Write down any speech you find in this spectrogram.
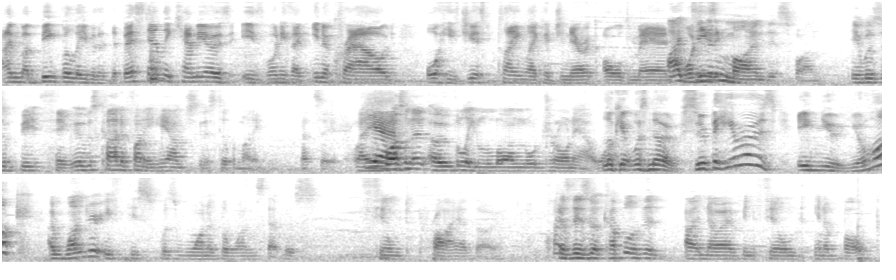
I'm a big believer that the best Stan Lee cameos is when he's like in a crowd or he's just playing like a generic old man. I didn't he's mind this one. It was a bit thing. It was kind of funny. Here, I'm just going to steal the money. That's it. Like, Yeah. It wasn't an overly long or drawn out one. Look, it was no superheroes in New York. I wonder if this was one of the ones that was filmed prior, though. Because there's a couple of that I know have been filmed in a bulk,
